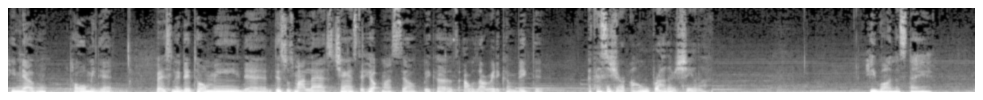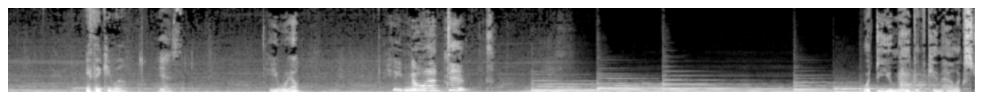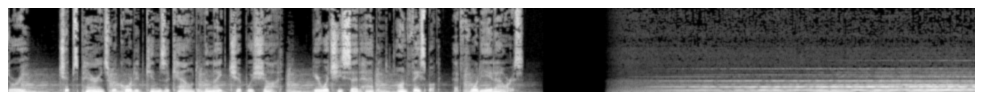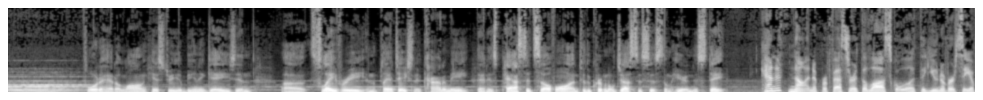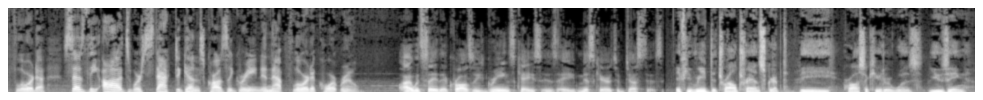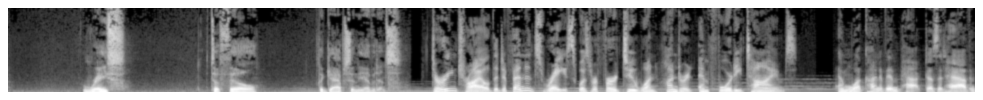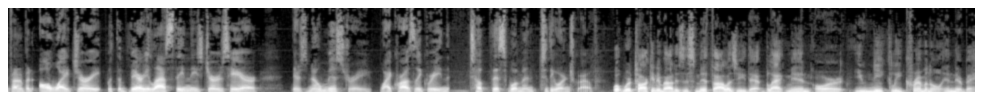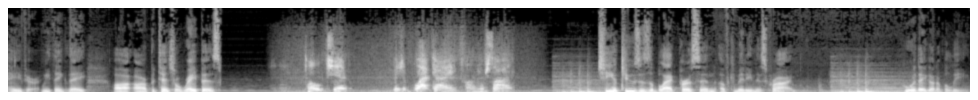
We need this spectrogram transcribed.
He never told me that. Basically, they told me that this was my last chance to help myself because I was already convicted. But this is your own brother, Sheila. He will understand. You think he will? Yes. He will. He knew I did. What do you make of Kim Hallock's story? Chip's parents recorded Kim's account of the night Chip was shot. Hear what she said happened on Facebook at 48 Hours. Florida had a long history of being engaged in uh, slavery in the plantation economy that has passed itself on to the criminal justice system here in this state. Kenneth Nunn, a professor at the law school at the University of Florida, says the odds were stacked against Crosley Green in that Florida courtroom. I would say that Crosley Green's case is a miscarriage of justice. If you read the trial transcript, the prosecutor was using race to fill the gaps in the evidence. During trial, the defendant's race was referred to 140 times. And what kind of impact does it have in front of an all white jury with the very last thing these jurors hear? There's no mystery why Crosley Green took this woman to the Orange Grove. What we're talking about is this mythology that black men are uniquely criminal in their behavior. We think they are, are potential rapists. I Told Chip, there's a black guy on your side. She accuses a black person of committing this crime. Who are they going to believe?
